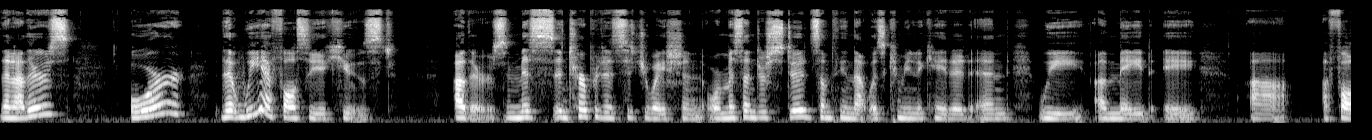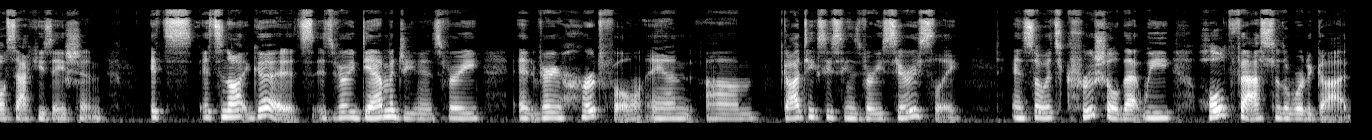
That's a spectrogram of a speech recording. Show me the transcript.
than others, or that we have falsely accused others, misinterpreted a situation, or misunderstood something that was communicated, and we uh, made a uh, a false accusation. It's it's not good. It's it's very damaging. It's very and very hurtful, and um, God takes these things very seriously. And so it's crucial that we hold fast to the Word of God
